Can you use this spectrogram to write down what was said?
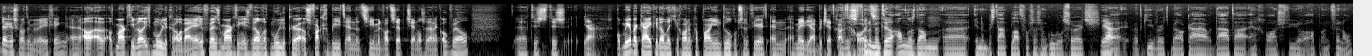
er is wat in beweging. Eh, al- al- als marketing wel iets moeilijker allebei. Hè. Influencer marketing is wel wat moeilijker als vakgebied. En dat zie je met WhatsApp-channels uiteindelijk ook wel. Eh, het, is, het is, ja, er komt meer bij kijken dan dat je gewoon een campagne, een doelgroep selecteert en een mediabudget Het erachter is gooit. fundamenteel anders dan eh, in een bestaand platform zoals een Google Search. Ja. Eh, wat keywords bij elkaar, wat data en gewoon sturen op een funnel.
